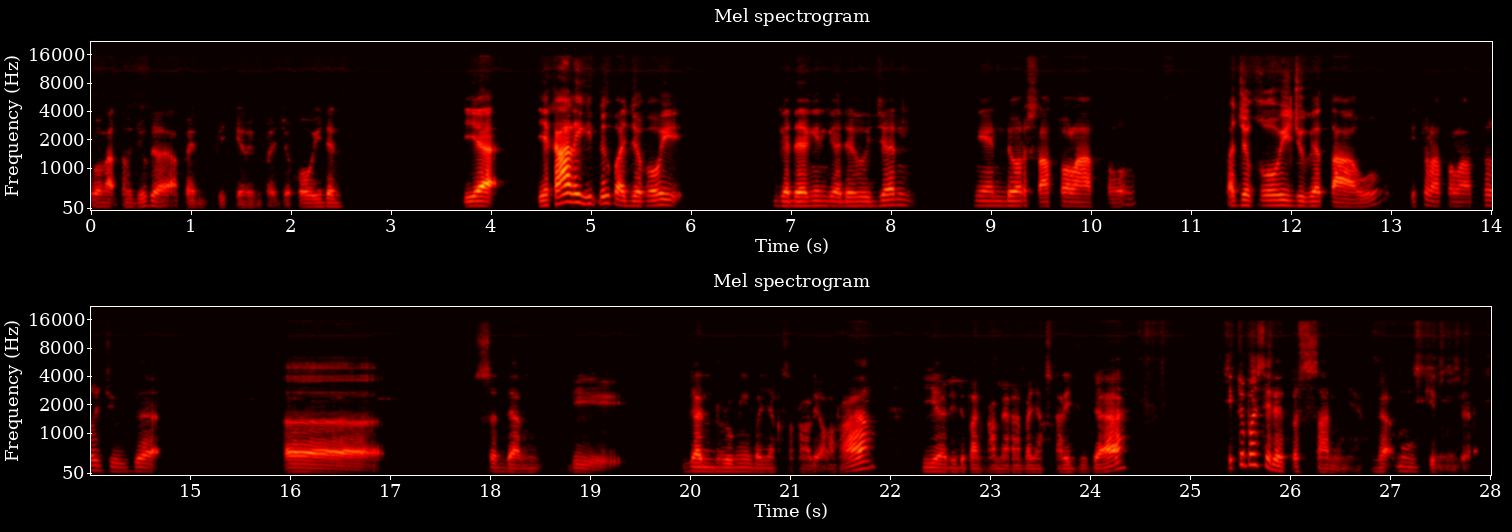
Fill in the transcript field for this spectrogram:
gua nggak tahu juga apa yang dipikirin Pak Jokowi. Dan ya ya kali gitu Pak Jokowi gak ada angin gak ada hujan ngendorse lato-lato. Pak Jokowi juga tahu itu lato-lato juga eh, sedang digandrungi banyak sekali orang. Dia di depan kamera banyak sekali juga, itu pasti ada pesannya, nggak mungkin nggak.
